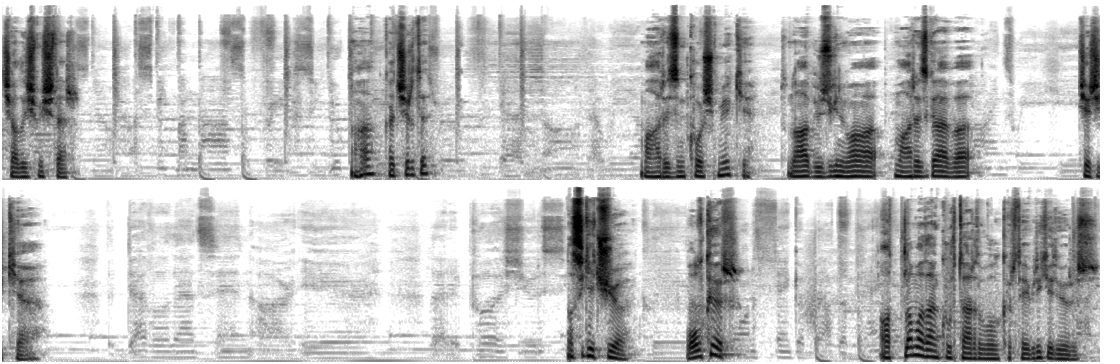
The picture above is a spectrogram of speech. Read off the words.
Çalışmışlar. Aha kaçırdı. Mahrez'im koşmuyor ki. Tuna abi üzgünüm ama Mahrez galiba cacık ya. Nasıl geçiyor? Walker. Atlamadan kurtardı Walker. Tebrik ediyoruz.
